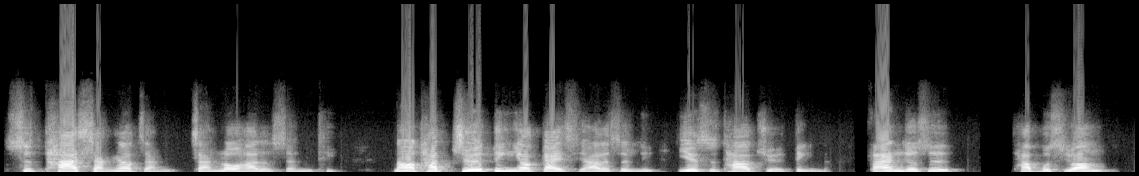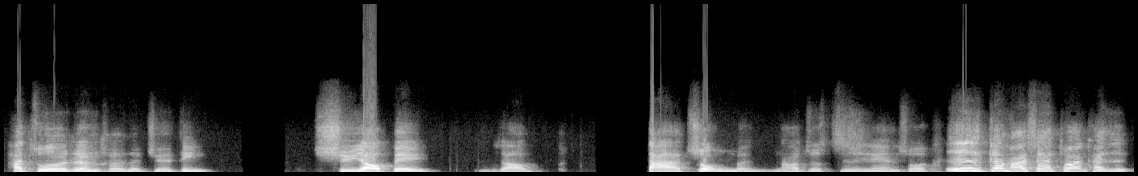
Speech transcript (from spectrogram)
是他想要展展露他的身体，然后他决定要盖起他的身体，也是他决定的。反正就是他不希望他做的任何的决定需要被你知道大众们，然后就指指点点说，呃，干嘛现在突然开始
